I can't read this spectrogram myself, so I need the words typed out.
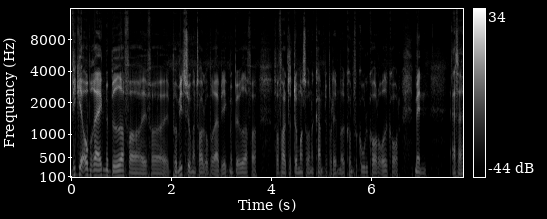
Vi giver opererer ikke med bøder for, øh, for på mit syvmandshold opererer vi ikke med bøder for, for folk, der dummer sig under kampene på den måde. Kun for gule kort og røde kort. Men altså,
